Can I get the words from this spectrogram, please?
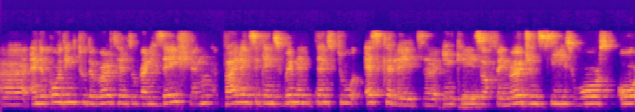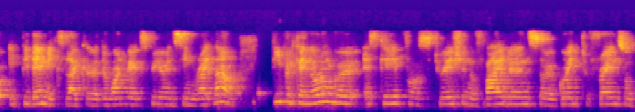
uh, and according to the World Health Organization, violence against women tends to escalate uh, in case of emergencies, wars, or epidemics like uh, the one we're experiencing right now. People can no longer escape from a situation of violence, uh, going to friends, or,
